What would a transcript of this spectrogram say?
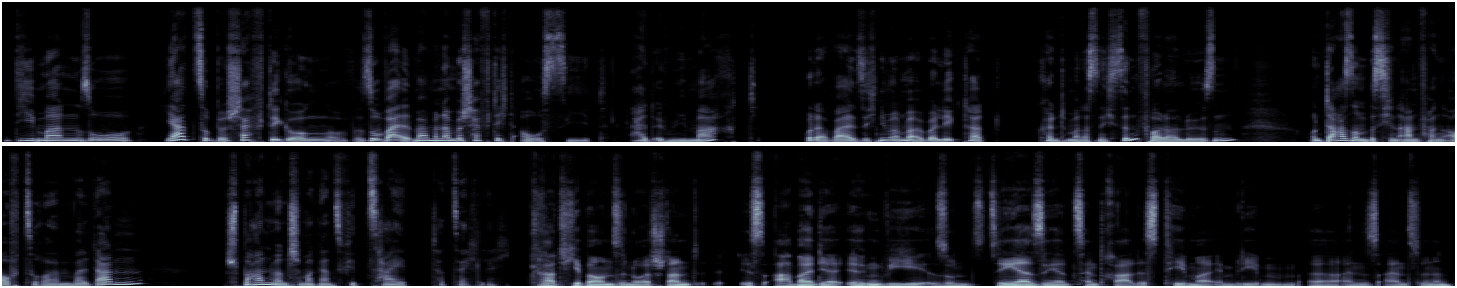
die man so, ja, zur Beschäftigung, so weil, weil man dann beschäftigt aussieht, halt irgendwie macht. Oder weil sich niemand mal überlegt hat, könnte man das nicht sinnvoller lösen und da so ein bisschen anfangen aufzuräumen, weil dann sparen wir uns schon mal ganz viel Zeit tatsächlich. Gerade hier bei uns in Deutschland ist Arbeit ja irgendwie so ein sehr, sehr zentrales Thema im Leben äh, eines Einzelnen.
